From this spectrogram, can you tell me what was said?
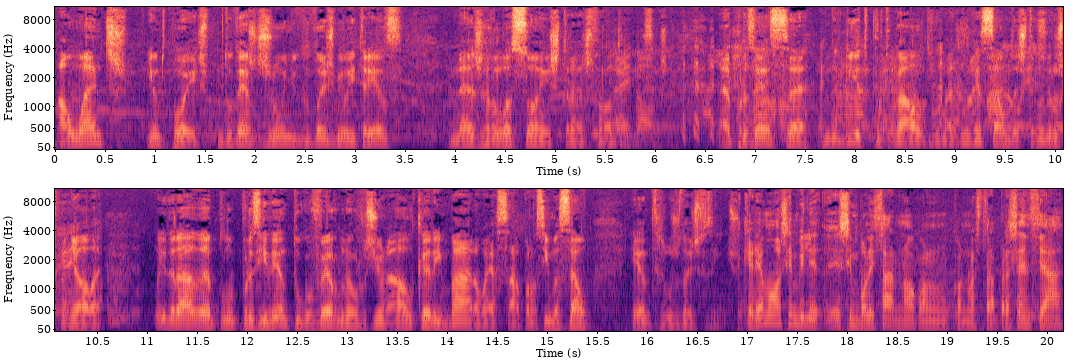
Há um antes e um depois, do 10 de junho de 2013, nas relações transfronteiriças. A presença no Dia de Portugal de uma delegação da Extremadura Espanhola, liderada pelo presidente do governo regional, carimbaram essa aproximação entre os dois vizinhos. Queremos simbolizar ¿no? con, con nuestra presencia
